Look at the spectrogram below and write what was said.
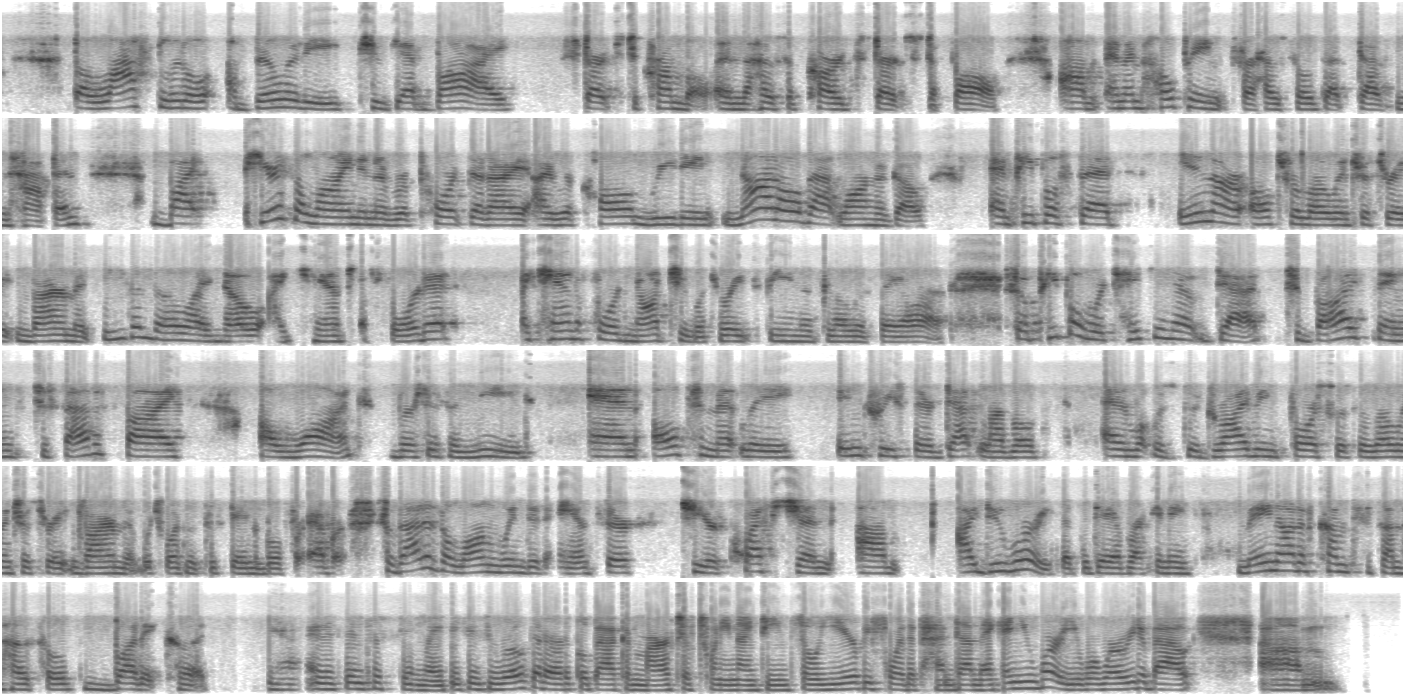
the last little ability to get by starts to crumble and the house of cards starts to fall. Um, and I'm hoping for households that doesn't happen. But here's a line in a report that I, I recall reading not all that long ago. And people said, in our ultra low interest rate environment, even though I know I can't afford it, I can't afford not to with rates being as low as they are. So people were taking out debt to buy things to satisfy a want versus a need and ultimately increase their debt levels. And what was the driving force was the low interest rate environment, which wasn't sustainable forever. So that is a long winded answer to your question. Um, I do worry that the day of reckoning may not have come to some households, but it could. Yeah, and it's interesting, right? Because you wrote that article back in March of 2019, so a year before the pandemic, and you were you were worried about um,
